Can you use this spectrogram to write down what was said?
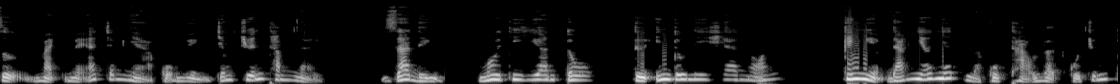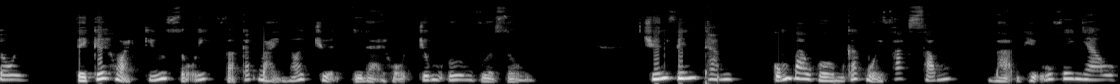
sự mạnh mẽ trong nhà của mình trong chuyến thăm này. Gia đình Modianto từ Indonesia nói, kinh nghiệm đáng nhớ nhất là cuộc thảo luận của chúng tôi về kế hoạch cứu rỗi và các bài nói chuyện từ Đại hội Trung ương vừa rồi. Chuyến viếng thăm cũng bao gồm các buổi phát sóng bạn hiểu với nhau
